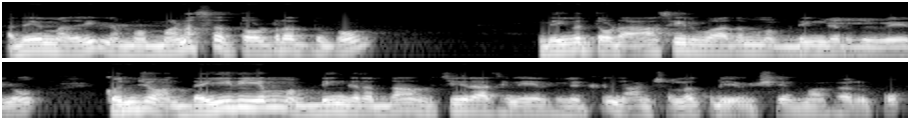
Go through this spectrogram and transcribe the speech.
அதே மாதிரி நம்ம மனசை தொடுறதுக்கும் தெய்வத்தோட ஆசீர்வாதம் அப்படிங்கிறது வேணும். கொஞ்சம் தைரியம் அப்படிங்கிறது தான் விருச்சிகராசி நேர்களுக்கு நான் சொல்லக்கூடிய விஷயமாக இருக்கும்.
